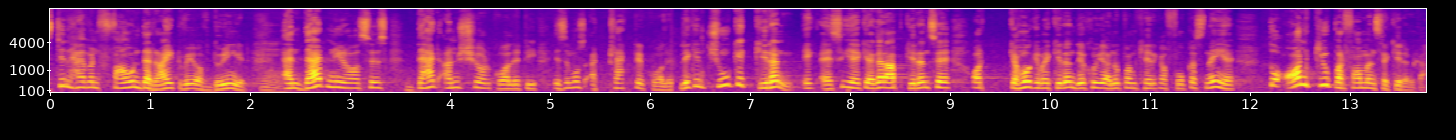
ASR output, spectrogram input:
still haven't found the right way of doing it and that neurosis that unsure quality is the most attractive quality लेकिन चूँकि किरण एक ऐसी है कि अगर आप किरण से और कहो कि भाई किरण देखो ये अनुपम खेर का फोकस नहीं है तो ऑन क्यू परफॉर्मेंस है किरण का।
